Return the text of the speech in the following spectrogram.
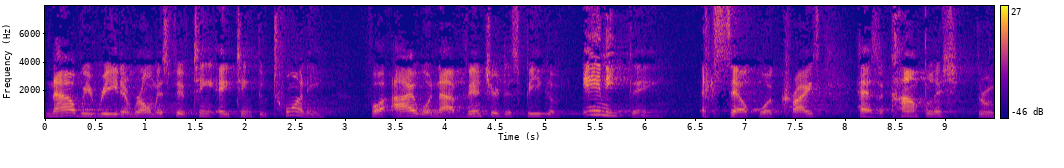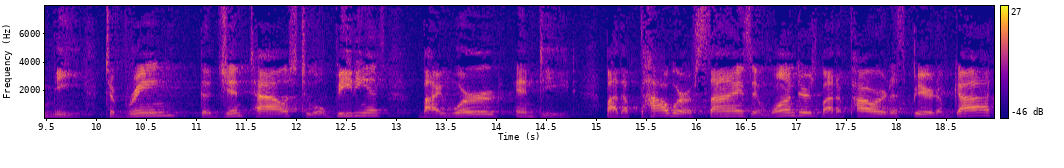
now we read in Romans 15, 18 through 20, for I will not venture to speak of anything except what Christ has accomplished through me to bring the Gentiles to obedience by word and deed, by the power of signs and wonders, by the power of the Spirit of God,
